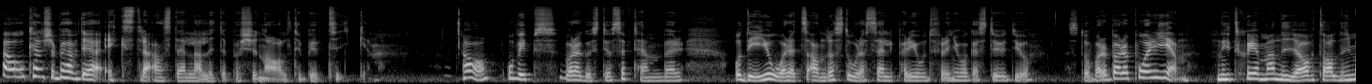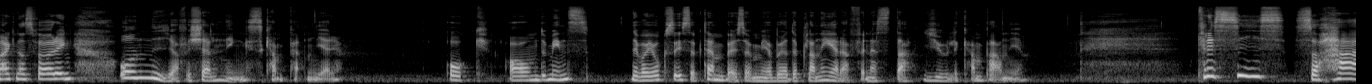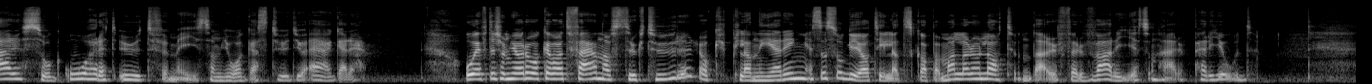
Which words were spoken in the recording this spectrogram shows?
ja, och kanske behövde jag extra anställa lite personal till butiken. Ja, och vips var augusti och september och det är ju årets andra stora säljperiod för en yogastudio. Så då var det bara på er igen. Nytt schema, nya avtal, ny marknadsföring och nya försäljningskampanjer. Och ja, om du minns, det var ju också i september som jag började planera för nästa julkampanj. Precis så här såg året ut för mig som yogastudioägare. Och eftersom jag råkar vara ett fan av strukturer och planering så såg jag till att skapa mallar och lathundar för varje sån här period.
